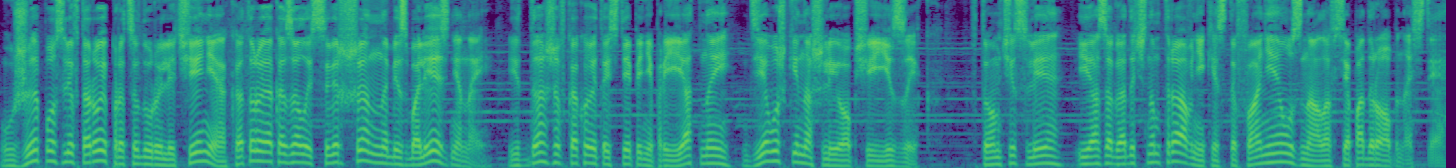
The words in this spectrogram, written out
Уже после второй процедуры лечения, которая оказалась совершенно безболезненной и даже в какой-то степени приятной, девушки нашли общий язык том числе и о загадочном травнике Стефания узнала все подробности.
